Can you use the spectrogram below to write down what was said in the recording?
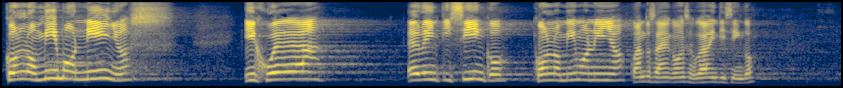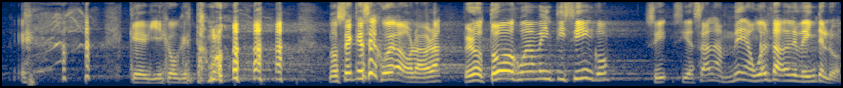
con los mismos niños y juega el 25 con los mismos niños. ¿Cuántos saben cómo se juega 25? qué viejo que estamos. no sé qué se juega ahora, ¿verdad? Pero todos juegan 25. Sí, si es a la media vuelta, dale 20 luego.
